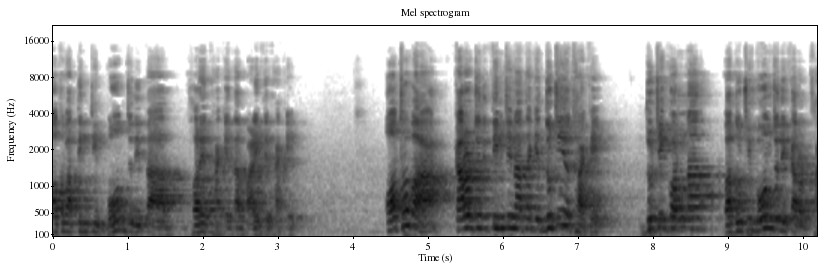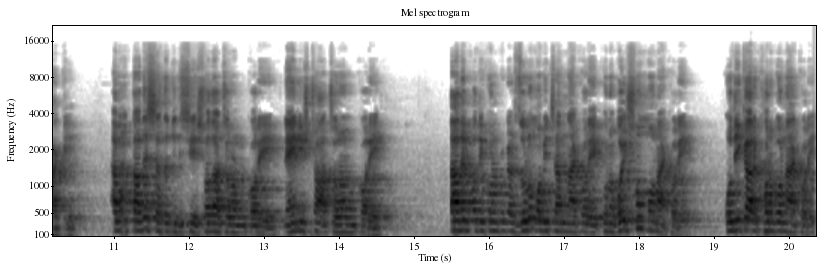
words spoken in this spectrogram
অথবা তিনটি বোন যদি তার ঘরে থাকে, তার বাড়িতে থাকে, অথবা কারোর যদি তিনটি না থাকে, দুটিও থাকে, দুটি কন্যা বা দুটি বোন যদি কারোর থাকে, এবং তাদের সাথে যদি সে সদাচরণ করে, ন্যায়নিষ্ঠ আচরণ করে তাদের প্রতি কোনো প্রকার জুলুম, অবিচার না করে, কোনো বৈষম্য না করে, অধিকার খর্ব না করে,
